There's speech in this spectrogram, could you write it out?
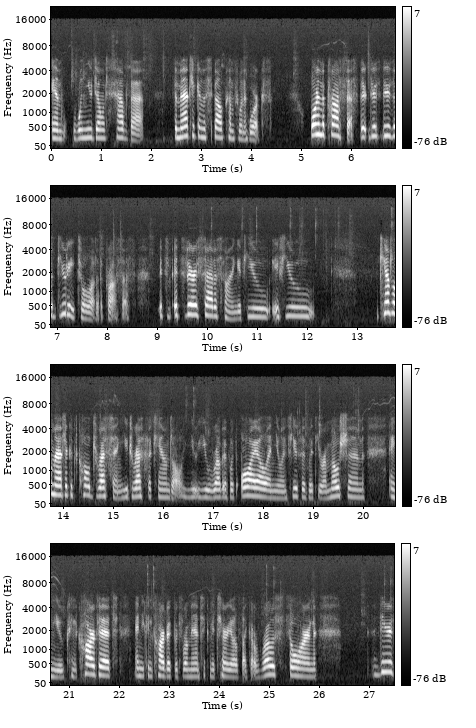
And when you don't have that, the magic and the spell comes when it works, or in the process. There, there's there's a beauty to a lot of the process. It's it's very satisfying if you if you candle magic it's called dressing. You dress the candle. You you rub it with oil and you infuse it with your emotion and you can carve it and you can carve it with romantic materials like a rose thorn. There's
